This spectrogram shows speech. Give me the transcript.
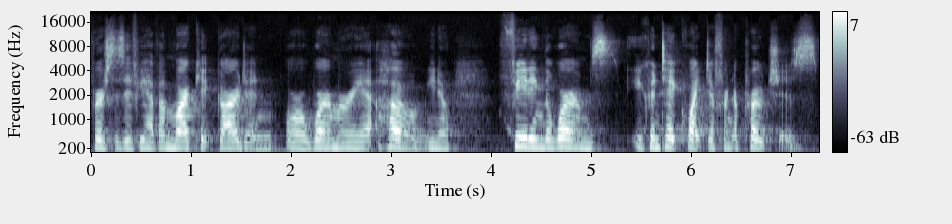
versus if you have a market garden or a wormery at home. You know, feeding the worms, you can take quite different approaches.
